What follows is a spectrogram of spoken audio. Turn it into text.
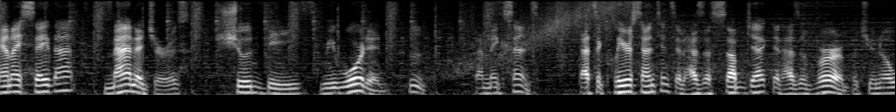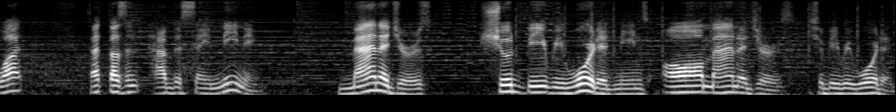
Can I say that? Managers should be rewarded. Hmm, that makes sense. That's a clear sentence. It has a subject, it has a verb. But you know what? That doesn't have the same meaning. Managers should be rewarded means all managers should be rewarded.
